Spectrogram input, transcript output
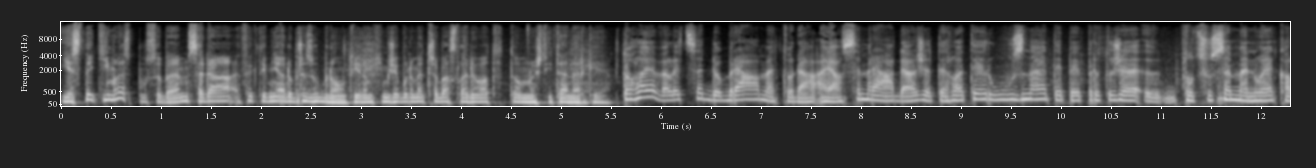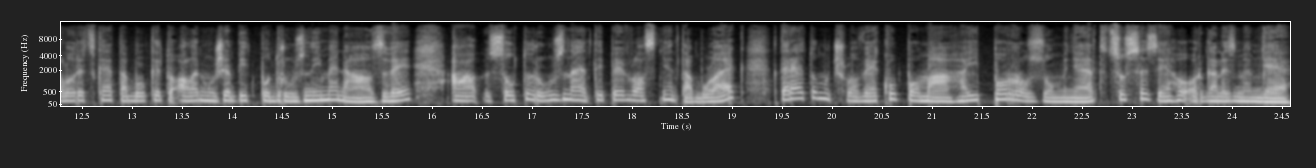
Jestli tímhle způsobem se dá efektivně a dobře zhubnout, jenom tím, že budeme třeba sledovat to množství té energie. Tohle je velice dobrá metoda a já jsem ráda, že tyhle ty různé typy, protože eh, to, co se jmenuje kalorické tabulky, to ale může být pod různými názvy a jsou to různé typy vlastně tabulek, které tomu člověku pomáhají porozumět, co se s jeho organismem děje.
